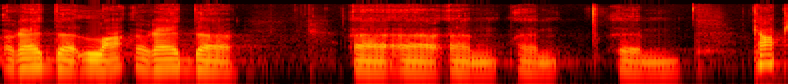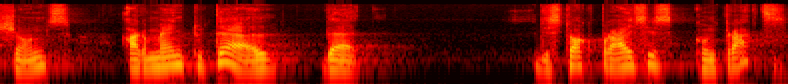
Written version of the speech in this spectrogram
red, uh, red uh, uh, um, um, um, captions are meant to tell that the stock prices contracts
